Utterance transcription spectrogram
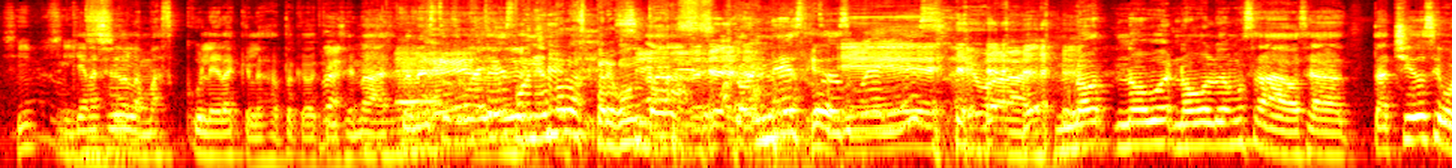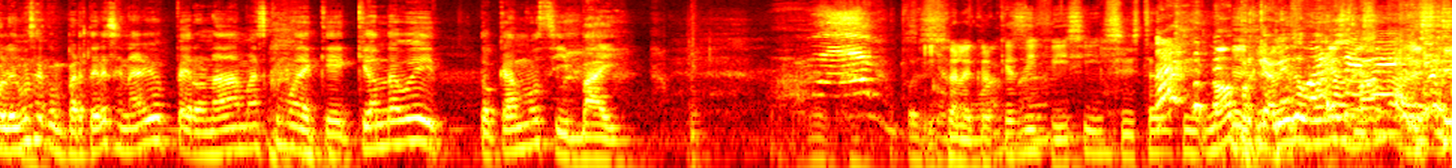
Sí, pues sí. ¿Quién ha sido la más culera que les ha tocado? Que dicen, no, con Eh, estos Estoy güeyes. poniendo las preguntas. Con estos güeyes. No, no, no volvemos a. O sea, está chido si volvemos a compartir escenario, pero nada más como de que, ¿qué onda, güey? Tocamos y bye. Pues, Híjole, creo que es difícil. sí está difícil. No, porque ha habido buenas bandas. güey.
